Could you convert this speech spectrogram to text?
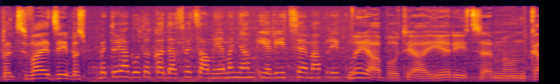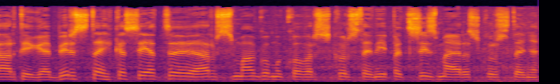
pēc vajadzības. Bet tur jābūt kādām vecām iemaņām, ierīcēm, aprīkojumam. Nu, jābūt jā, ierīcēm un kārtīgai birstei, kas iet eh, ar smagumu, ko var skurstenī pēc izmēra skursteņa.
